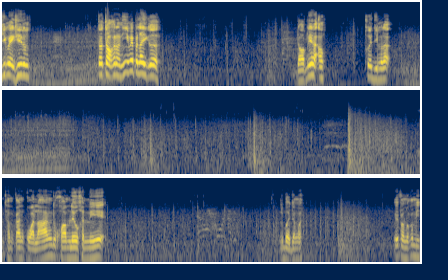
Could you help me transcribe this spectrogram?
ยิงไปอีกทีนึงจ่อๆขนาดนี้ไม่เป็นไรอีกเกอดอกนี้แหละเอาเพื่อนยิงมาแล้ว ทำการกวาดล้างด้วยความเร็วคันนี้ระเบิดยังวะเฮ้ยฝั่งโน้นก็มี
